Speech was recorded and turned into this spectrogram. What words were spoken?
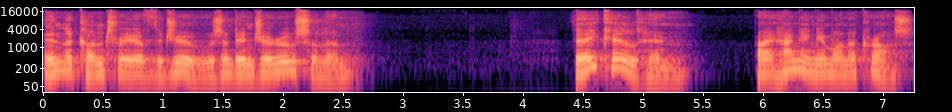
in the country of the Jews and in Jerusalem. They killed him by hanging him on a cross.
